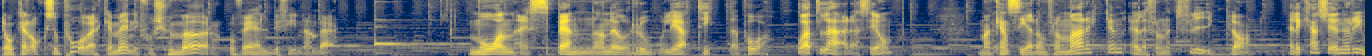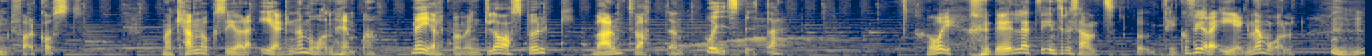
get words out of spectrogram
De kan också påverka människors humör och välbefinnande. Moln är spännande och roliga att titta på och att lära sig om. Man kan se dem från marken eller från ett flygplan eller kanske en rymdfarkost. Man kan också göra egna moln hemma med hjälp av en glasburk, varmt vatten och isbitar. Oj, det lät intressant. Tänk att få göra egna moln. Mm.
